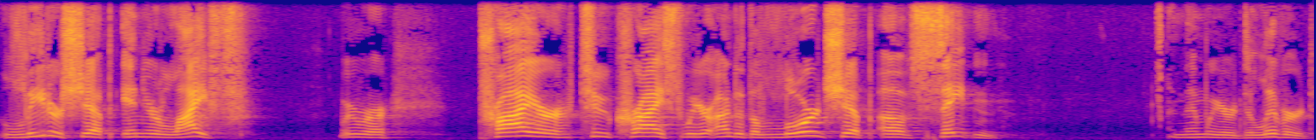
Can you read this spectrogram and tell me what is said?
leadership in your life. We were, prior to Christ, we were under the lordship of Satan. And then we are delivered.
